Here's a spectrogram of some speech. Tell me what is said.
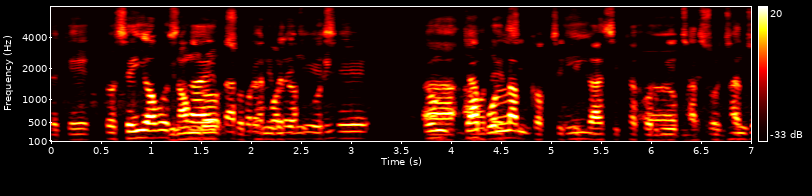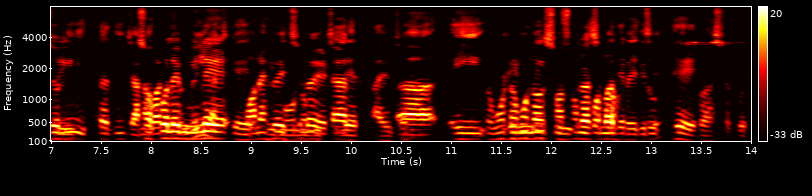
থেকে। তো সেই অবস্থায় শ্রদ্ধা নিবেদন করি। যা বললাম, শিক্ষক শিক্ষিকা শিক্ষাকর্মী মানে শ্রদ্ধাঞ্জলি ইত্যাদি সকলে মিলে মনে হয়েছিল এটা এই মোটামুটি সন্ত্রাসবাদের বিরুদ্ধে আশা করি।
